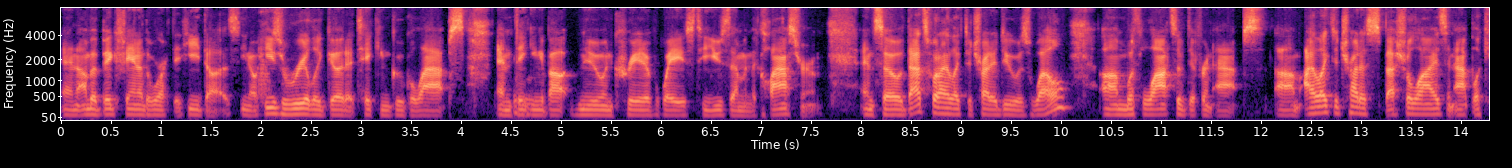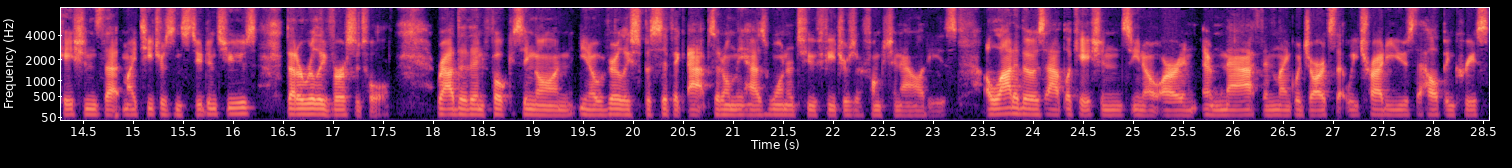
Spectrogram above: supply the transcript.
and I'm a big fan of the work that he does. You know, he's really good at taking Google Apps and mm-hmm. thinking about new and creative ways to use them in the classroom. And so that's what I like to try to do as well um, with lots of different apps apps. Um, I like to try to specialize in applications that my teachers and students use that are really versatile, rather than focusing on you know really specific apps that only has one or two features or functionalities. A lot of those applications, you know, are in, in math and language arts that we try to use to help increase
